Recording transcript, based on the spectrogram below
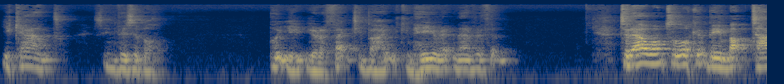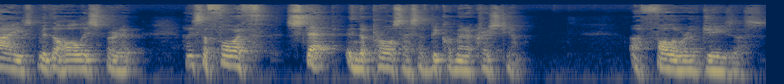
You can't. It's invisible, but you, you're affected by it. You can hear it and everything. Today, I want to look at being baptized with the Holy Spirit, and it's the fourth step in the process of becoming a Christian, a follower of Jesus.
